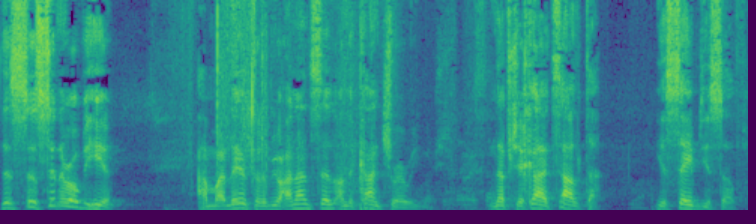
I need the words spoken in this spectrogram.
this uh, sinner over here. Amaleh, so Rabbi Yohanan says, on the contrary, Nafshecha etzalta, you saved yourself.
